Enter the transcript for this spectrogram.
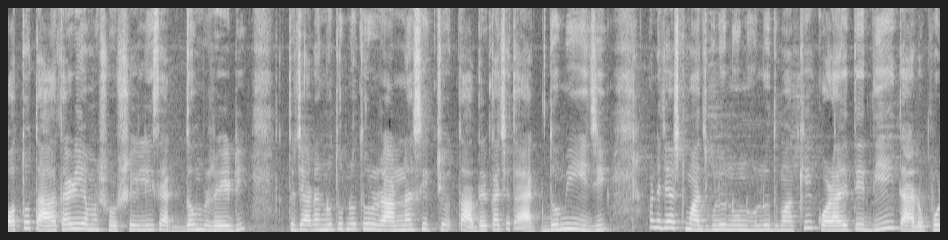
কত তাড়াতাড়ি আমার সর্ষে ইলিশ একদম রেডি তো যারা নতুন নতুন রান্না শিখছো, তাদের কাছে তো একদমই ইজি মানে জাস্ট মাছগুলো নুন, হলুদ মাখিয়ে কড়াইতে দিয়েই তার উপর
